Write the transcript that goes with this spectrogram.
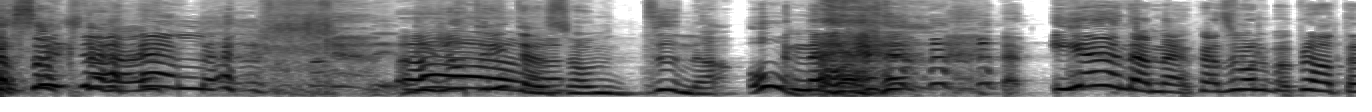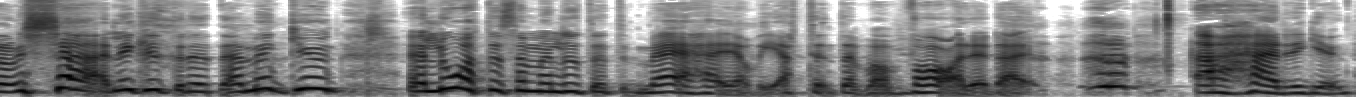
har sagt det här. Det låter inte ens som dina ord. Nej. Är den där människan som håller på och pratar om kärlek hit och dit. Men gud, jag låter som en litet... Nej, jag vet inte. Vad var det där? Ah, herregud.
